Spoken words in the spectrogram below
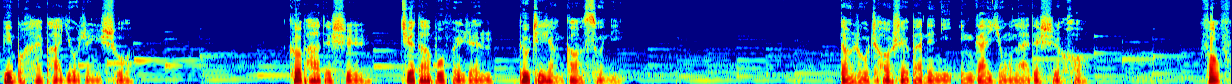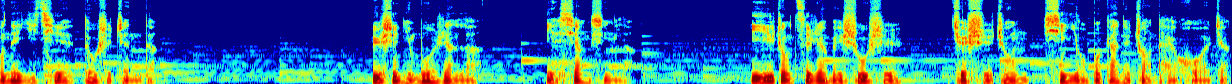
并不害怕有人说。可怕的是，绝大部分人都这样告诉你：当如潮水般的你应该涌来的时候，仿佛那一切都是真的。于是你默认了。也相信了，以一种自认为舒适，却始终心有不甘的状态活着。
